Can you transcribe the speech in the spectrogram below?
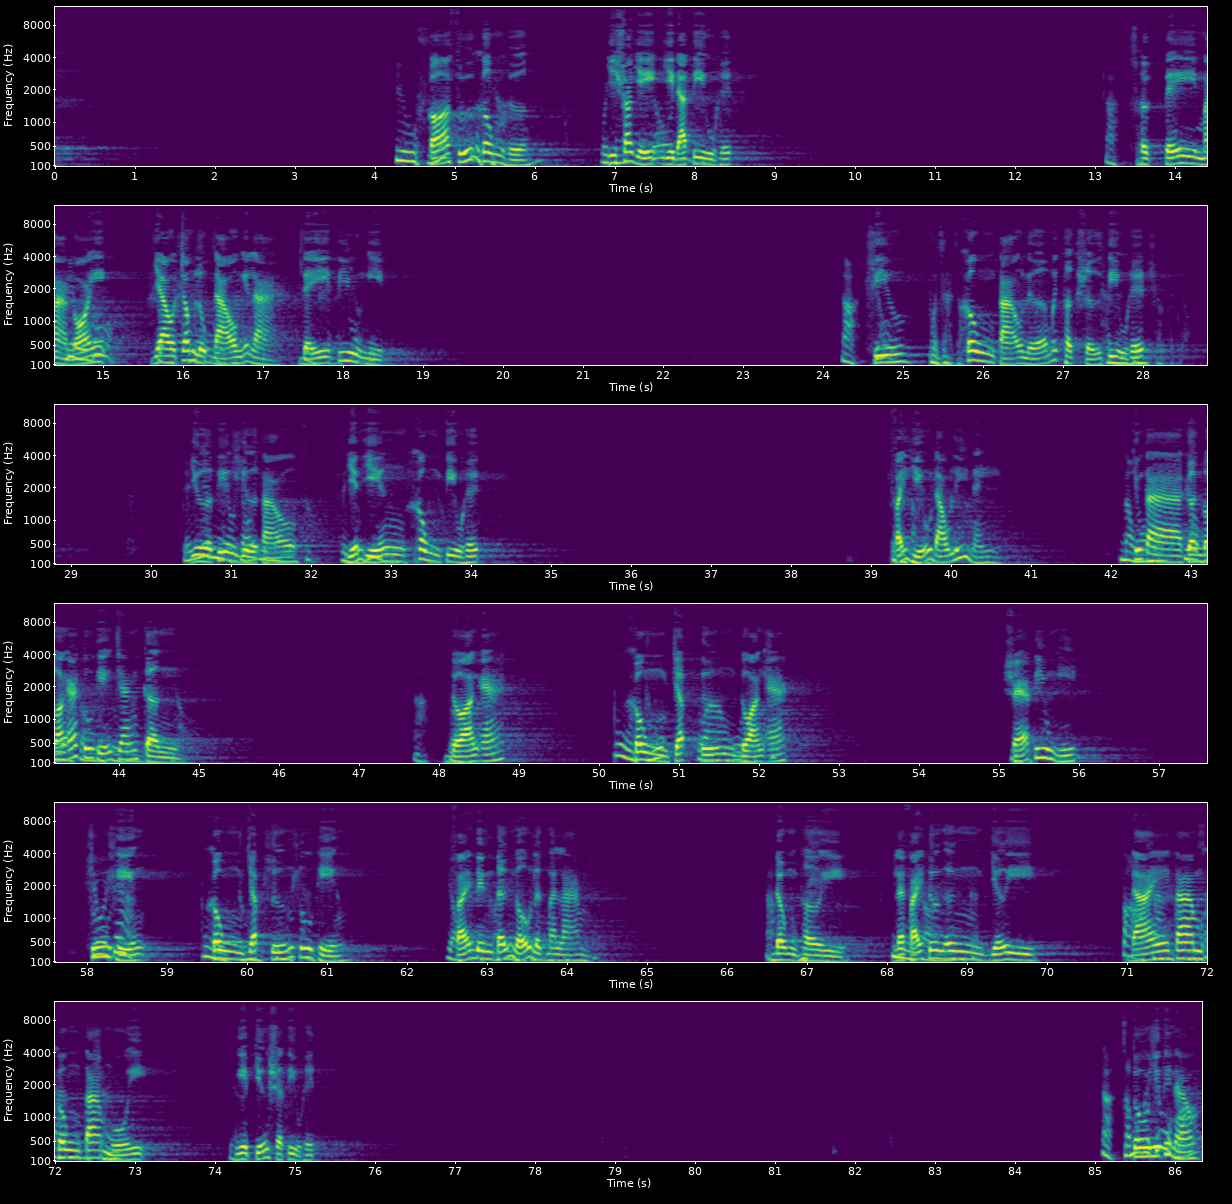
Có phước không hưởng? Vì sao vậy? Vì đã tiêu hết. Thực tế mà nói Vào trong lục đạo nghĩa là Để tiêu nghiệp. Tiêu Không tạo nữa mới thật sự tiêu hết. Vừa tiêu vừa tạo Diễn diện không tiêu hết. Phải hiểu đạo lý này. Chúng ta cần đoạn ác tu thiện chăng? Cần Đoạn ác. Không chấp tương đoạn ác. Sẽ tiêu nghiệp Tu thiện. Không chấp tướng tu thiện. Phải tinh tấn nỗ lực mà làm. Đồng thời Lại phải tương ưng với Đại tam không tam muội. Nghiệp chướng sẽ tiêu hết Tu như thế nào?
